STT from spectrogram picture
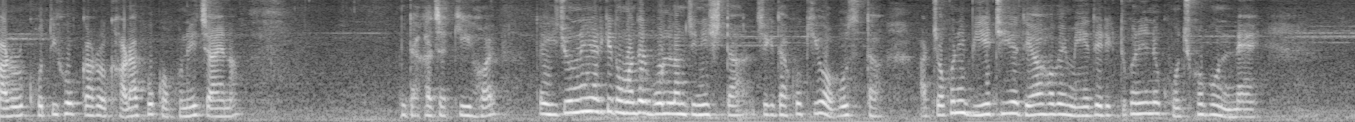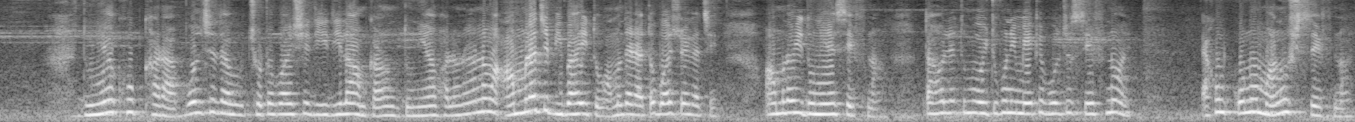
কারোর ক্ষতি হোক, কারোর খারাপ হোক, কখনোই চায় না। দেখা যাক কী হয়। তো এই জন্যই আর কি তোমাদের বললাম জিনিসটা, যে দেখো কী অবস্থা। আর যখনই বিয়ে টিয়ে দেওয়া হবে, মেয়েদের একটুখানি যেন খোঁজখবর নেয়। দুনিয়া খুব খারাপ। বলছে দেখো, ছোট বয়সে দিয়ে দিলাম, কারণ দুনিয়া ভালো না। না, আমরা যে বিবাহিত, আমাদের এত বয়স হয়ে গেছে, আমরা এই দুনিয়ায় সেফ না। তাহলে তুমি ওইটুকুনি মেয়েকে বলছো সেফ নয়? এখন কোনো মানুষ সেফ নয়।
